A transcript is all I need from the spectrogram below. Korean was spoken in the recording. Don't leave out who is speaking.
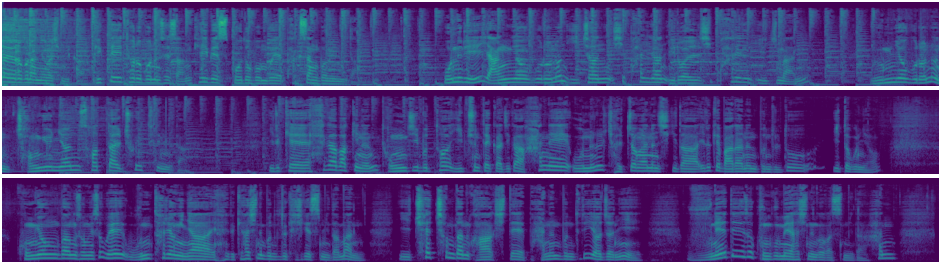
Speaker 1: 청취자 여러분 안녕하십니까? 빅데이터로 보는 세상 KBS 보도본부의 박상범입니다. 오늘이 양력으로는 2018년 1월 18일이지만 음력으로는 정유년 섣달 초이틀입니다. 이렇게 해가 바뀌는 동지부터 입춘 때까지가 한 해의 운을 결정하는 시기다 이렇게 말하는 분들도 있더군요. 공영방송에서 왜 운타령이냐 이렇게 하시는 분들도 계시겠습니다만 이 최첨단 과학 시대에 많은 분들이 여전히 운에 대해서 궁금해 하시는 것 같습니다. 한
